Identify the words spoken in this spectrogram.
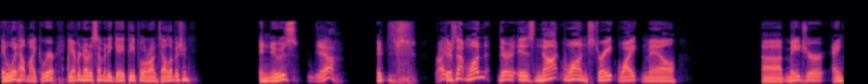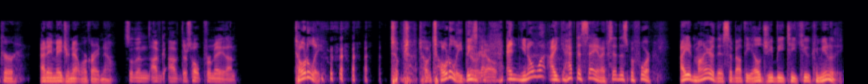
it would help my career. You ever notice how many gay people are on television, in news? Yeah, it, right. There's not one. There is not one straight white male uh, major anchor at a major network right now. So then I've, I've there's hope for me then. Totally. To- to- totally. These guys. go. And you know what? I have to say, and I've said this before, I admire this about the LGBTQ community.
